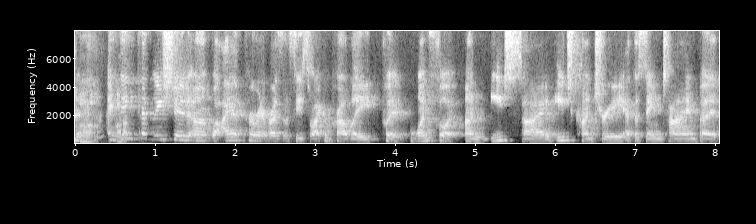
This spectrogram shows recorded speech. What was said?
Uh, I think that we should. Um, well, I have permanent residency, so I can probably put one foot on each side, each country at the same time. But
